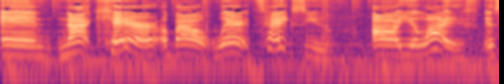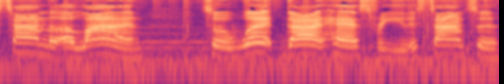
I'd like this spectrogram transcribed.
and not care about where it takes you all your life. It's time to align to what God has for you. It's time to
